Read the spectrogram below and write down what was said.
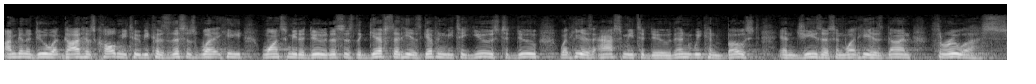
I'm going to do what God has called me to because this is what He wants me to do. This is the gifts that He has given me to use to do what He has asked me to do. Then we can boast in Jesus and what He has done through us.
